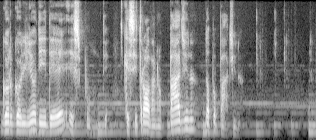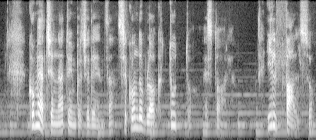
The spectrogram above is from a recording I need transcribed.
gorgoglio di idee e spunti che si trovano pagina dopo pagina. Come accennato in precedenza, secondo Bloch tutto è storia. Il falso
